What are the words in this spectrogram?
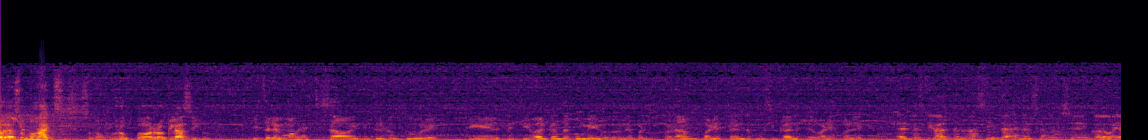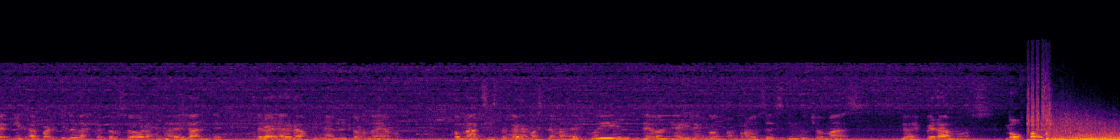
Hola, somos Axis, somos un grupo de rock clásico. Y estaremos este sábado 23 de octubre en el Festival Canta Conmigo, donde participarán varios talentos musicales de varios colegios. El festival tendrá cita en el Centro Cívico de Guayaquil a partir de las 14 horas en adelante. Será la gran final del torneo. Con Axis tocaremos temas de Queen, de Van Halen, Guns N' Roses y mucho más. Los esperamos. No falten.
